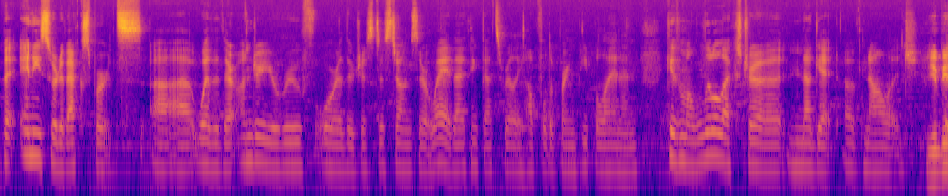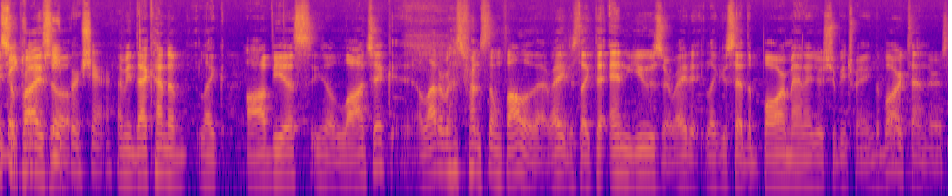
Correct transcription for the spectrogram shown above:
but any sort of experts, uh, whether they're under your roof or they're just a stone's throw away, I think that's really helpful to bring people in and give them a little extra nugget of knowledge. You'd be that they can surprised though. I mean, that kind of like obvious, you know, logic. A lot of restaurants don't follow that, right? Just like the end user, right? Like you said, the bar manager should be training the bartenders.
